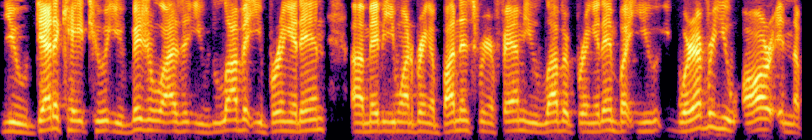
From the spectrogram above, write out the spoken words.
you dedicate to it you visualize it you love it you bring it in. Uh, maybe you want to bring abundance for your family you love it bring it in but you wherever you are in the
